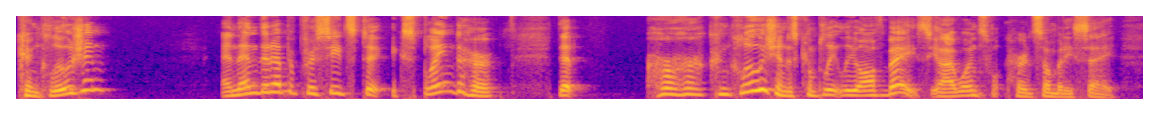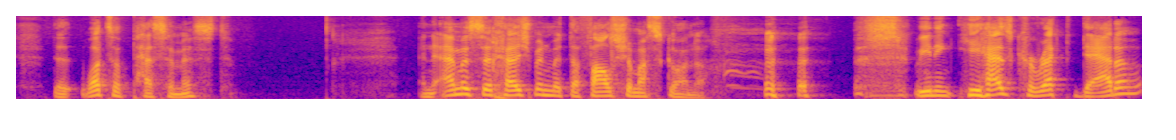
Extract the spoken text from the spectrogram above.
conclusion?" And then the Rebbe proceeds to explain to her that her her conclusion is completely off base. You know, I once heard somebody say that what's a pessimist? An emes cheshbon mit maskana. Meaning he has correct data,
